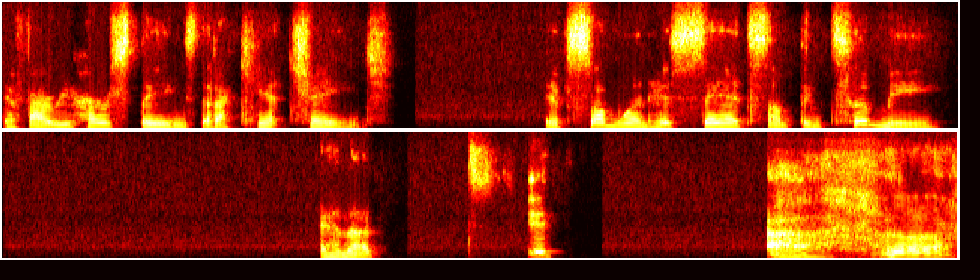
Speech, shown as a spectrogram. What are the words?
If I rehearse things that I can't change, if someone has said something to me and I, it, uh,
